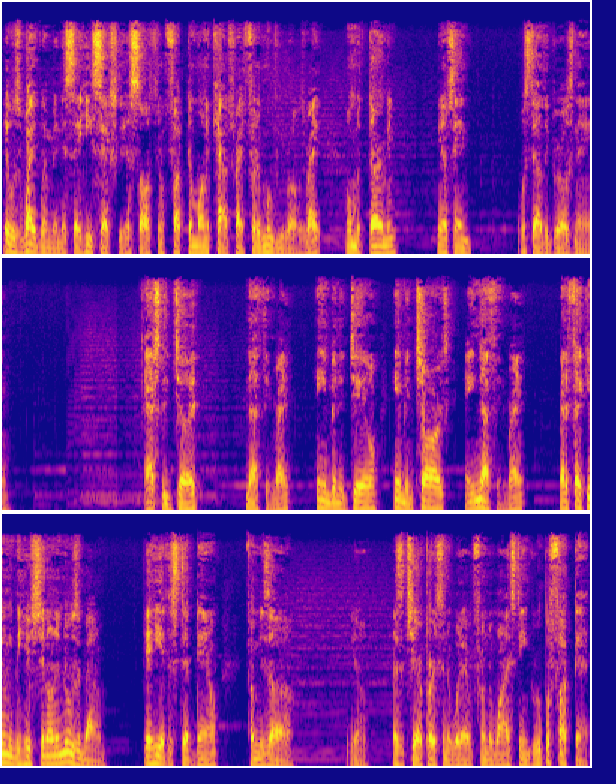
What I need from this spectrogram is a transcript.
It was white women that say he sexually assaulted and fucked them on the couch, right? For the movie roles, right? Uma Thurman. You know what I'm saying? What's the other girl's name? Ashley Judd. Nothing, right? He ain't been to jail. He ain't been charged. Ain't nothing, right? Matter of fact, you don't even hear shit on the news about him. Yeah, he had to step down from his, uh, you know, as a chairperson or whatever from the Weinstein group, but fuck that.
